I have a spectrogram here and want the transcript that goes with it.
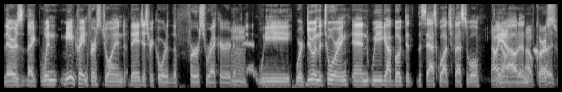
there's like when me and Creighton first joined, they had just recorded the first record Mm. and we were doing the touring and we got booked at the Sasquatch Festival. Oh, you know, out in of uh, course.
